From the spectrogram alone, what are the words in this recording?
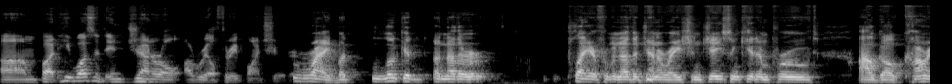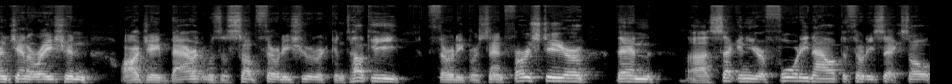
Um, but he wasn't in general a real three point shooter. Right. But look at another player from another generation. Jason Kidd improved. I'll go current generation. RJ Barrett was a sub 30 shooter at Kentucky, 30% first year, then uh, second year 40, now up to 36. So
